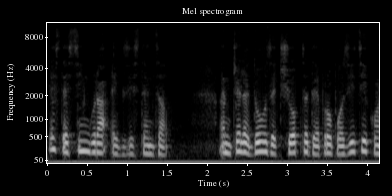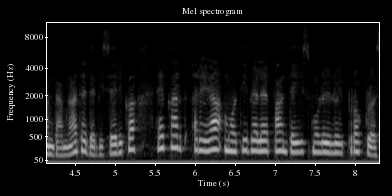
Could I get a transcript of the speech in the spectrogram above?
este singura existență. În cele 28 de propoziții condamnate de biserică, Eckhart reia motivele panteismului lui Proclus,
